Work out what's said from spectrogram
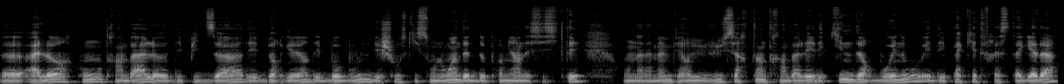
alors qu'on trimballe des pizzas, des burgers, des bobounes, des choses qui sont loin d'être de première nécessité. On a même vu certains trimballer des Kinder Bueno et des paquets de fraises Tagada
